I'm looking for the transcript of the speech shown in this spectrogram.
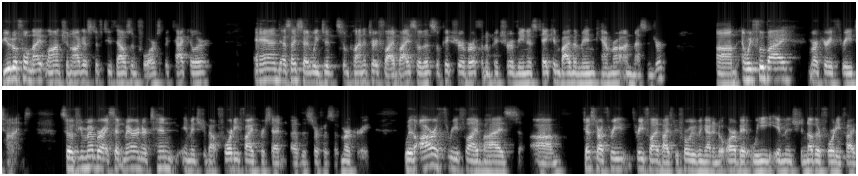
beautiful night launch in August of 2004, spectacular. And as I said, we did some planetary flybys. So that's a picture of Earth and a picture of Venus taken by the main camera on Messenger. Um, and we flew by Mercury three times. So if you remember, I said Mariner 10 imaged about 45% of the surface of Mercury. With our three flybys, um, just our three three flybys before we even got into orbit, we imaged another 45%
